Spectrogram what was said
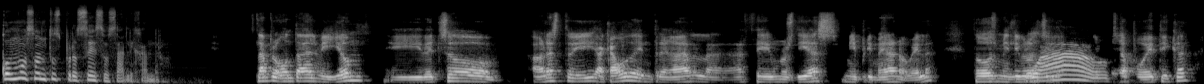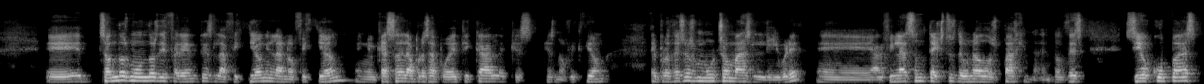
¿Cómo son tus procesos, Alejandro? Es la pregunta del millón y de hecho ahora estoy, acabo de entregar hace unos días mi primera novela, todos mis libros de poética. Eh, son dos mundos diferentes, la ficción y la no ficción. En el caso de la prosa poética, que es, no ficción, el proceso es mucho más libre. Eh, al final son textos de una o dos páginas. Entonces, si ocupas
